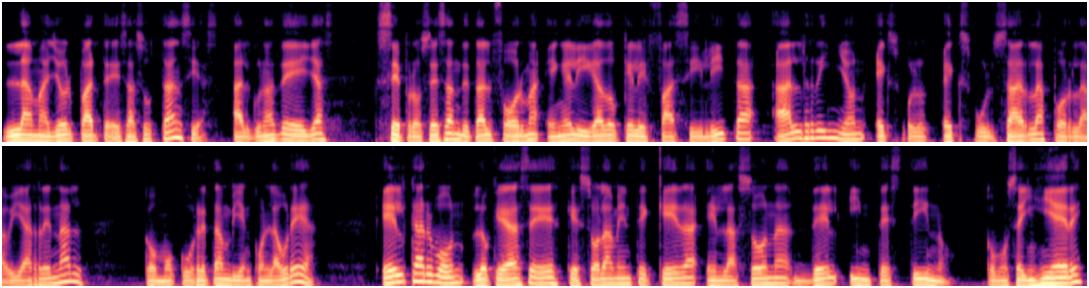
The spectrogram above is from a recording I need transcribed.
la mayor parte de esas sustancias. Algunas de ellas se procesan de tal forma en el hígado que le facilita al riñón expulsarlas por la vía renal, como ocurre también con la urea. El carbón lo que hace es que solamente queda en la zona del intestino. Como se ingiere,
